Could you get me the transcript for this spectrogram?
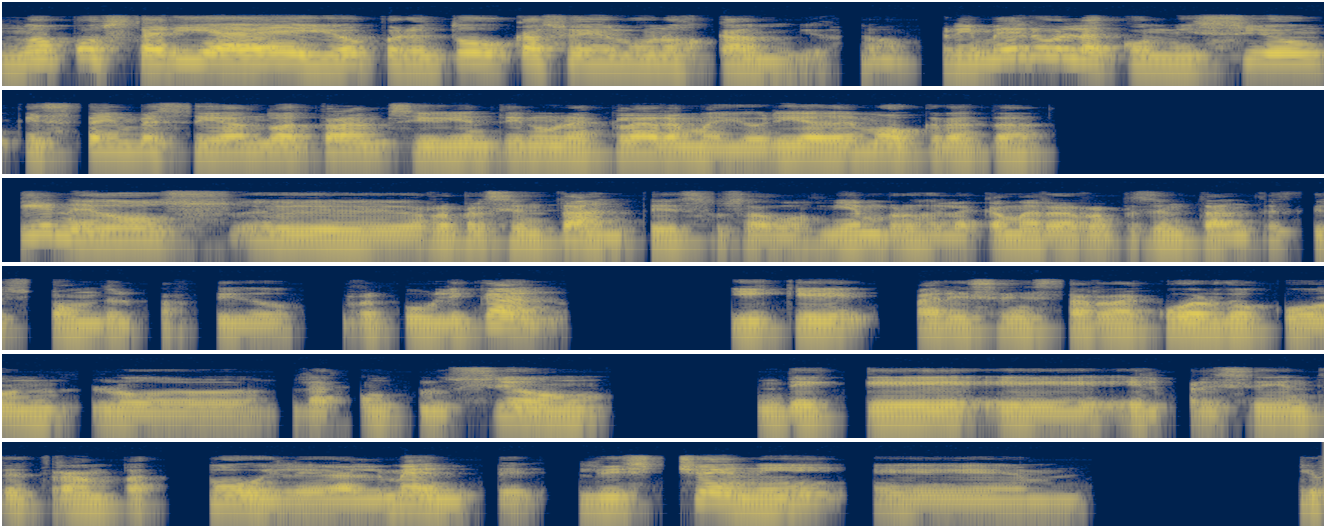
No apostaría a ello, pero en todo caso hay algunos cambios. Primero, la comisión que está investigando a Trump, si bien tiene una clara mayoría demócrata, tiene dos eh, representantes, o sea, dos miembros de la Cámara de Representantes que son del Partido Republicano y que parecen estar de acuerdo con la conclusión de que eh, el presidente Trump actuó ilegalmente. Liz Cheney, eh, que,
